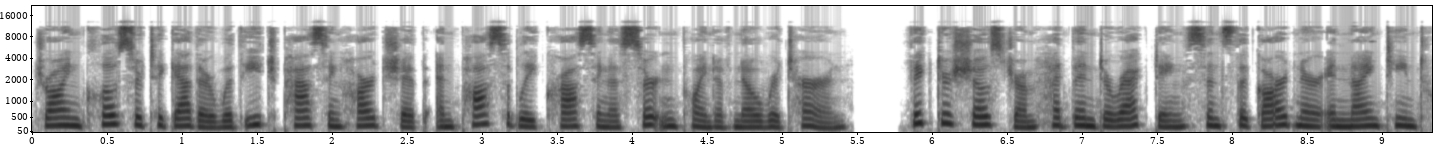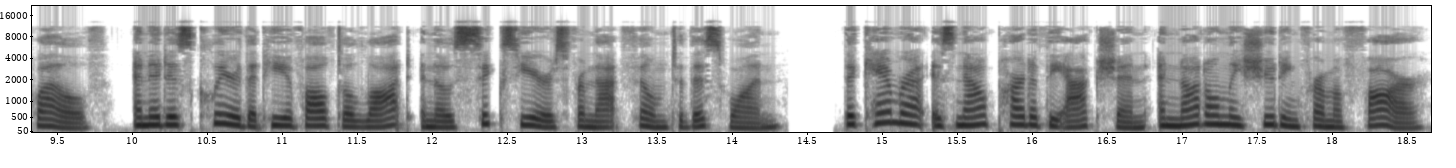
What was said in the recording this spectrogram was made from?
drawing closer together with each passing hardship and possibly crossing a certain point of no return. Victor Sjöström had been directing since The Gardener in 1912, and it is clear that he evolved a lot in those six years from that film to this one. The camera is now part of the action and not only shooting from afar,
